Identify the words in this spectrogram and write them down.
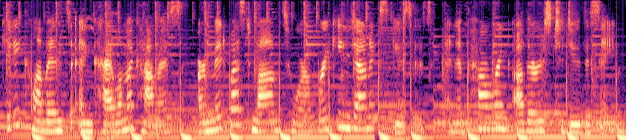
Kitty Clemens and Kyla McComas are Midwest moms who are breaking down excuses and empowering others to do the same.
